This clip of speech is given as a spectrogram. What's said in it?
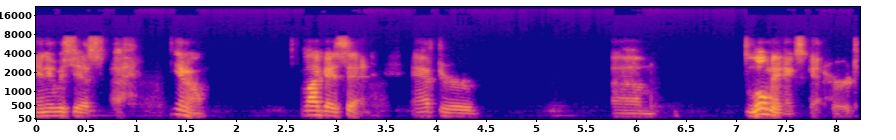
and it was just, uh, you know, like I said, after um, Lomax got hurt,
